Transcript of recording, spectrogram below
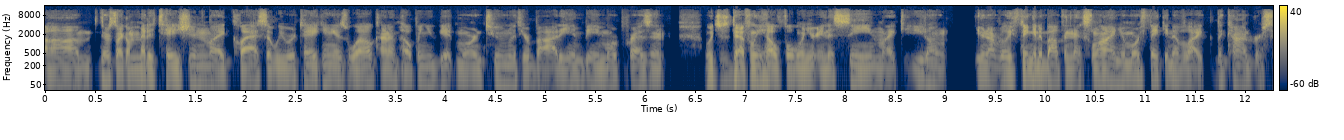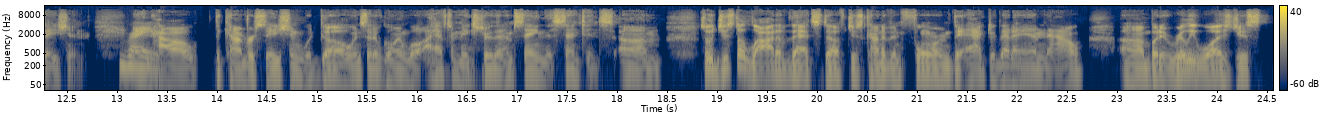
um, there's like a meditation like class that we were taking as well kind of helping you get more in tune with your body and being more present which is definitely helpful when you're in a scene like you don't you're not really thinking about the next line you're more thinking of like the conversation right. and how the conversation would go instead of going well i have to make sure that i'm saying this sentence um, so just a lot of that stuff just kind of informed the actor that i am now um, but it really was just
